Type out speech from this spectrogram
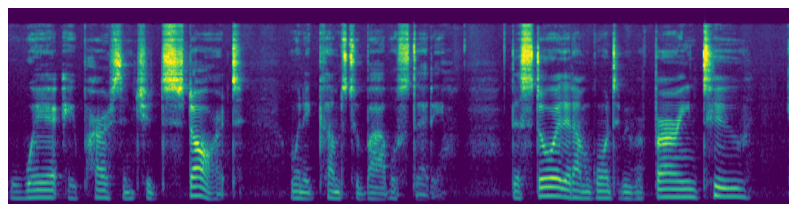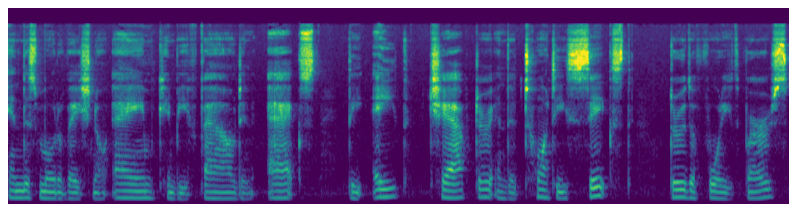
where a person should start when it comes to Bible study. The story that I'm going to be referring to in this motivational aim can be found in Acts, the 8th chapter, and the 26th through the 40th verse.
